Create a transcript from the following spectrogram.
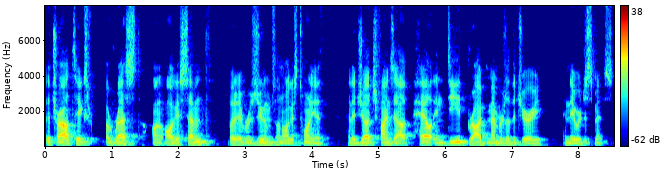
The trial takes a rest on August 7th, but it resumes on August 20th, and the judge finds out Hale indeed bribed members of the jury and they were dismissed.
